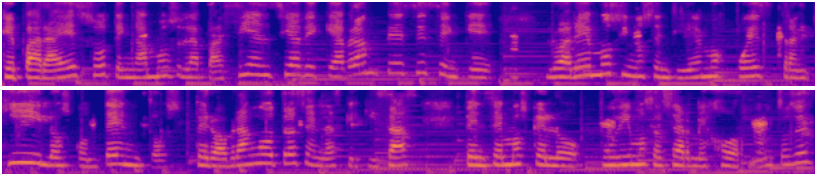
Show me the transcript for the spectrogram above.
que para eso tengamos la paciencia de que habrán veces en que lo haremos y nos sentiremos pues tranquilos, contentos, pero habrán otras en las que quizás pensemos que lo pudimos hacer mejor, ¿no? Entonces,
